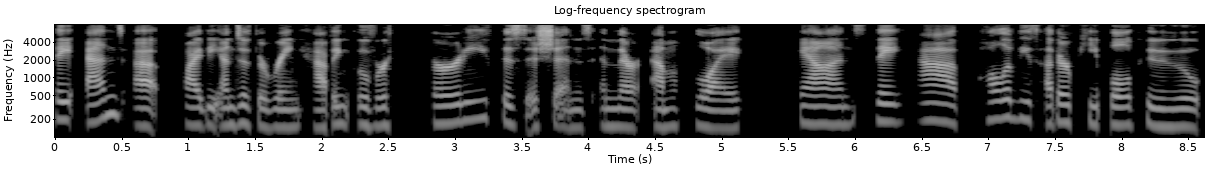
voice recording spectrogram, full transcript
They end up by the end of the ring having over 30 physicians in their employ. And they have all of these other people who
